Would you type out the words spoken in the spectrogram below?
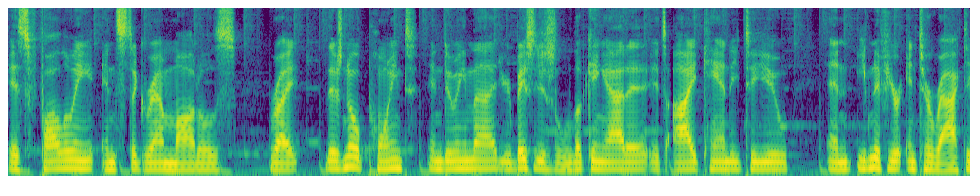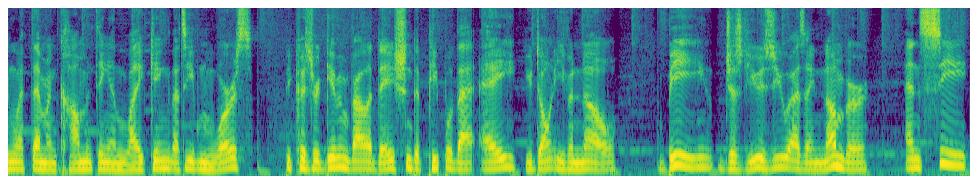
is following Instagram models, right? There's no point in doing that. You're basically just looking at it, it's eye candy to you. And even if you're interacting with them and commenting and liking, that's even worse because you're giving validation to people that A, you don't even know, B, just use you as a number, and C,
